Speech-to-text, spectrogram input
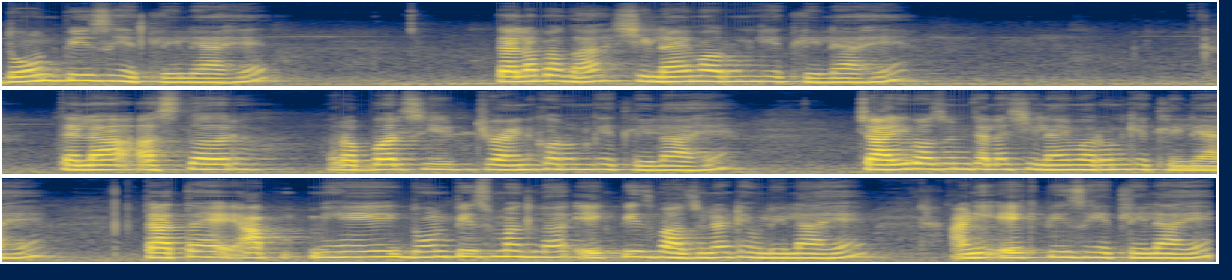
दोन पीस घेतलेले आहे त्याला बघा शिलाई मारून घेतलेले आहे. त्याला अस्तर रबर सीट जॉईन करून घेतलेला आहे. चारी बाजूने त्याला शिलाई मारून घेतलेली आहे. तर आता हे आप मी हे दोन पीसमधलं एक पीस बाजूला ठेवलेलं आहे आणि एक पीस घेतलेला आहे.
